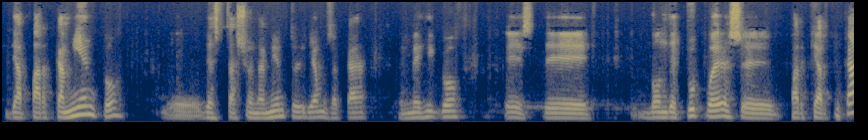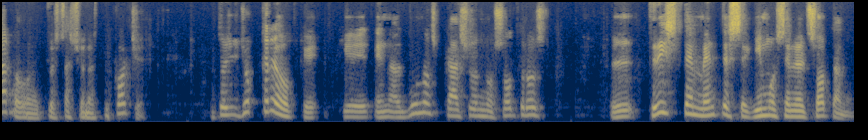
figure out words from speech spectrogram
de aparcamiento, eh, de estacionamiento, diríamos acá en México, este, donde tú puedes eh, parquear tu carro, donde tú estacionas tu coche. Entonces, yo creo que, que en algunos casos nosotros tristemente seguimos en el sótano,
